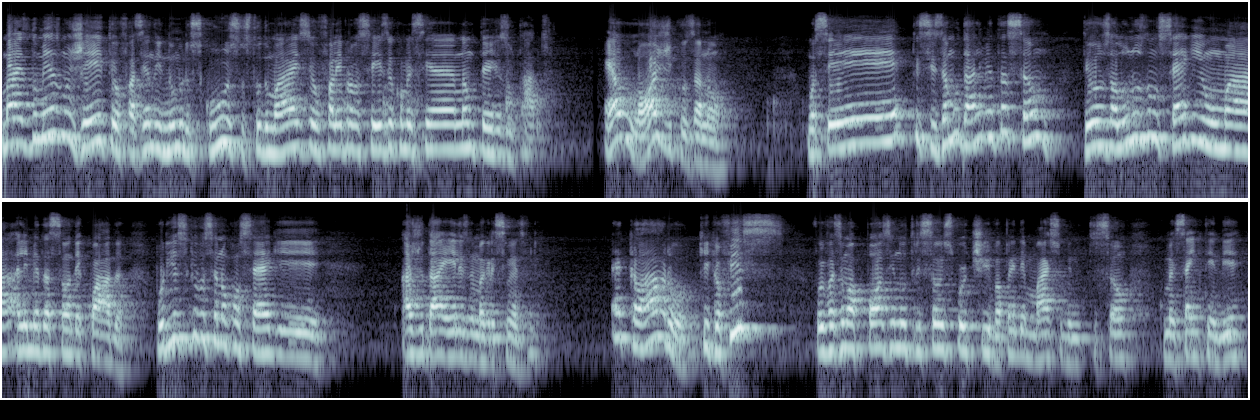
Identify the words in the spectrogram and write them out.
Mas do mesmo jeito, eu fazendo inúmeros cursos, tudo mais, eu falei para vocês, eu comecei a não ter resultado. É lógico, Zanon. Você precisa mudar a alimentação. Teus alunos não seguem uma alimentação adequada. Por isso que você não consegue ajudar eles no emagrecimento. É claro. O que, que eu fiz? Fui fazer uma pós em nutrição esportiva, aprender mais sobre nutrição, começar a entender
